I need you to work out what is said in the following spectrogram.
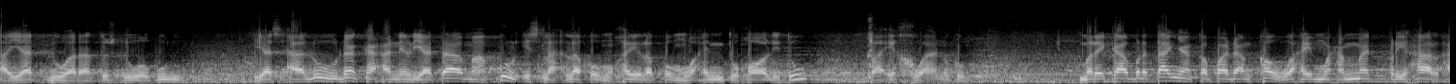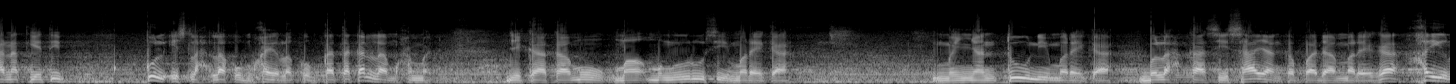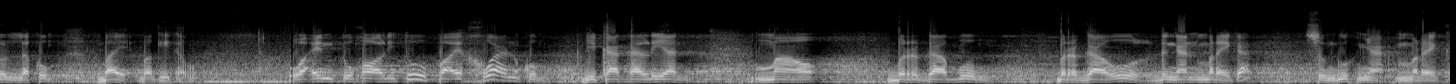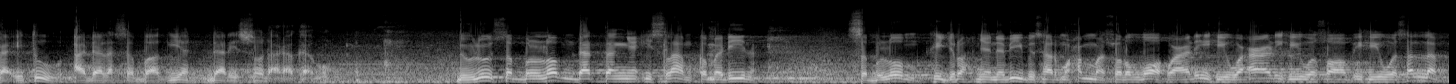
ayat 220 yas'alunaka 'anil yatama qul islah lakum khair lakum wa in tukhalitu fa ikhwanukum. Mereka bertanya kepada engkau wahai Muhammad perihal anak yatim Kul islah lakum khair lakum. Katakanlah Muhammad, jika kamu mau mengurusi mereka, menyantuni mereka, belah kasih sayang kepada mereka, khairul lakum, baik bagi kamu. Wa in tukhalitu fa ikhwanukum. Jika kalian mau bergabung bergaul dengan mereka sungguhnya mereka itu adalah sebagian dari saudara kamu. Dulu sebelum datangnya Islam ke Madinah, sebelum hijrahnya Nabi besar Muhammad sallallahu alaihi wa alihi wasallam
